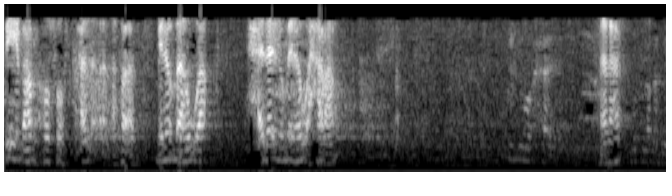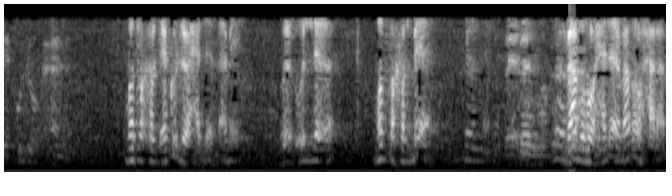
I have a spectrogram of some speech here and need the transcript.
فيه بعض الخصوص. منه ما هو حلال ومنه هو حرام. نعم. مطلق البيع كله حلال. نعم مطلق البيع. بعضه حلال بعضه حرام.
